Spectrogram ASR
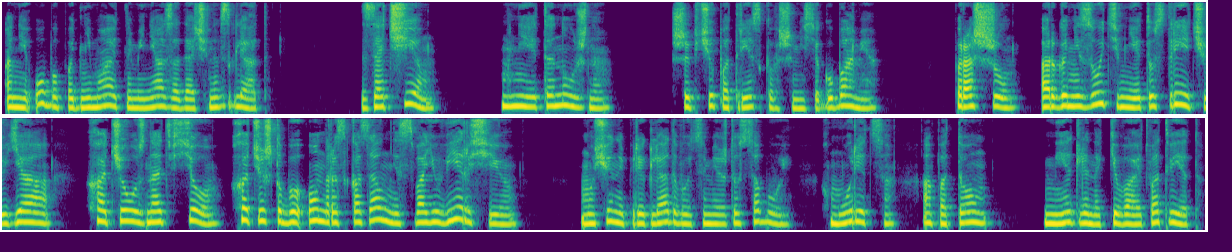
Они оба поднимают на меня задаченный взгляд. «Зачем? Мне это нужно», — шепчу потрескавшимися губами. «Прошу, организуйте мне эту встречу. Я хочу узнать все. Хочу, чтобы он рассказал мне свою версию». Мужчины переглядываются между собой, хмурятся, а потом медленно кивают в ответ.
